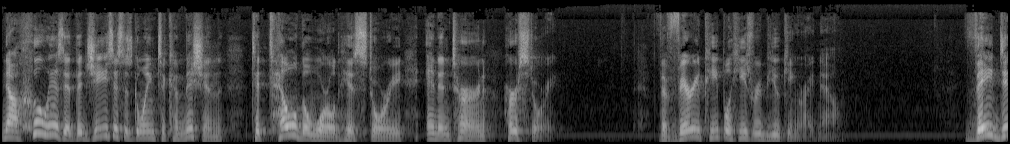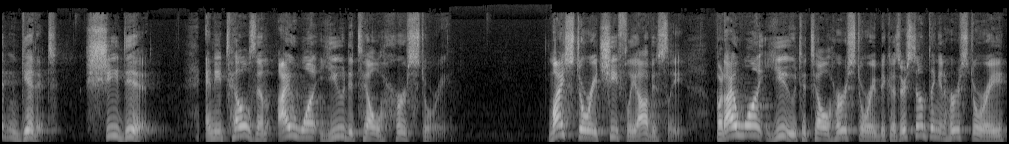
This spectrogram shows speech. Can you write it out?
Now, who is it that Jesus is going to commission to tell the world his story and in turn her story? The very people he's rebuking right now. They didn't get it, she did. And he tells them, I want you to tell her story. My story, chiefly, obviously, but I want you to tell her story because there's something in her story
